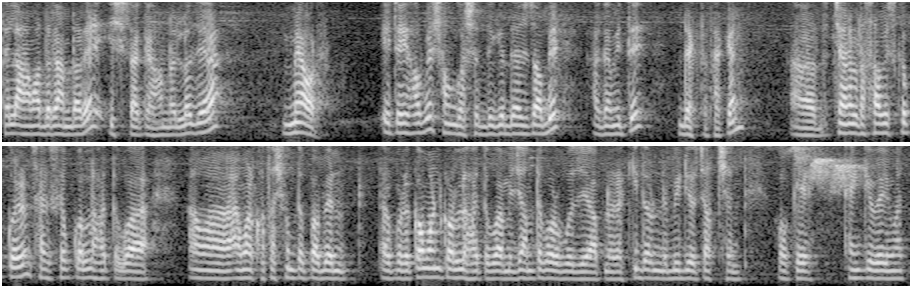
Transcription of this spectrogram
তাহলে আমাদের আন্ডারে ইশরাক এখন হইল যে মেয়র। এটাই হবে, সংঘর্ষের দিকে দেশ যাবে। আগামীতে দেখতে থাকেন। আর চ্যানেলটা সাবস্ক্রাইব করেন সাবস্ক্রাইব করলে হয়তো বা আমার কথা শুনতে পাবেন। তারপরে কমেন্ট করলে হয়তো আমি জানতে পারব যে আপনারা কী ধরনের ভিডিও চাচ্ছেন। Okay thank you very much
